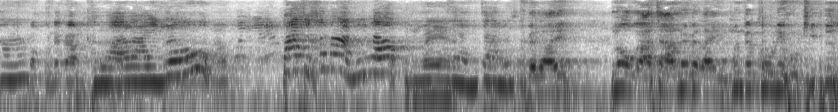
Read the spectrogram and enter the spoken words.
คะขอบคุณนะครับ กลัวอะไรลูกมาถึงขนาดนี้แล้ว คุณแม่ แสงจันทร์ ไม่เป็นไร โนกับอาจารย์ไม่เป็นไร มึงกับกูเนี่ยหุ่นขี้ผึ้ง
